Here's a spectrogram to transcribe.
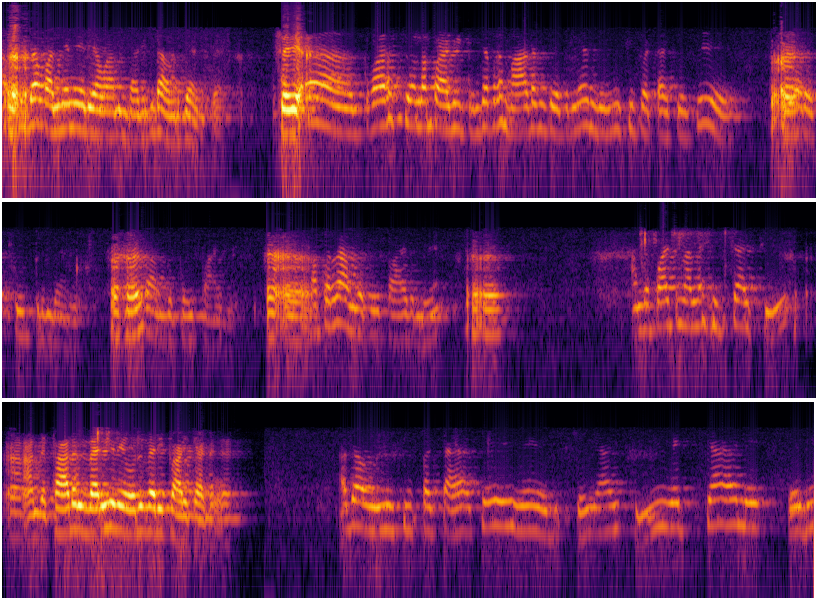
அவர் தான் வந்தனேரியா வானம் பாடிக்கிட்டு அவர் தான் இருக்கார். சரி கோரஸ் எல்லாம் பாடிட்டு இருந்தேன். அப்புறம் மாடர்ன் தேட்டர்ல இந்த ஊசி பட்டாசு வச்சு கூப்பிட்டு இருந்தாரு அங்க போய் ஆஹ். அப்பதான் அங்க போய் பாடினேன். அந்த பாட்டு நல்லா ஹிட் ஆச்சு. அந்த பாடல் வரிகளை ஒரு வரி பாடி காட்டுங்க. அதான் ஊசி பட்டாசு வேடிக்கையாய் தீ வச்சாலே வெடி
